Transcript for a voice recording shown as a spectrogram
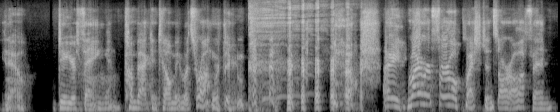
you know, do your thing and come back and tell me what's wrong with him?" I mean, my referral questions are often,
